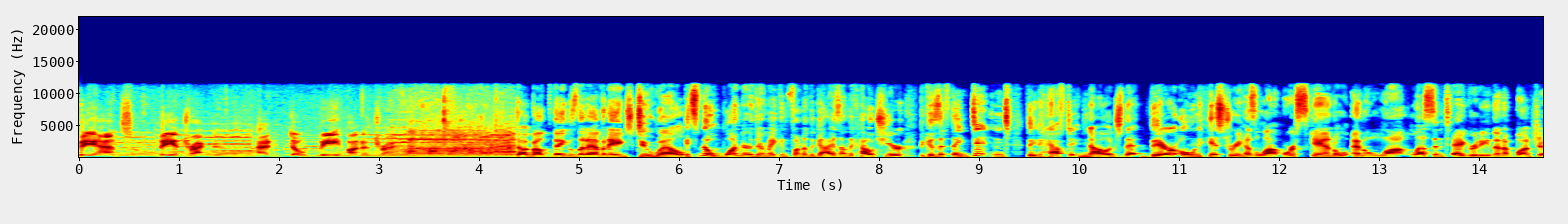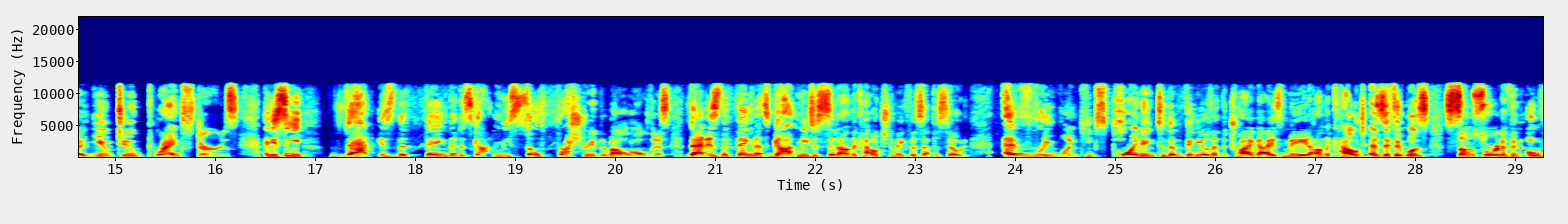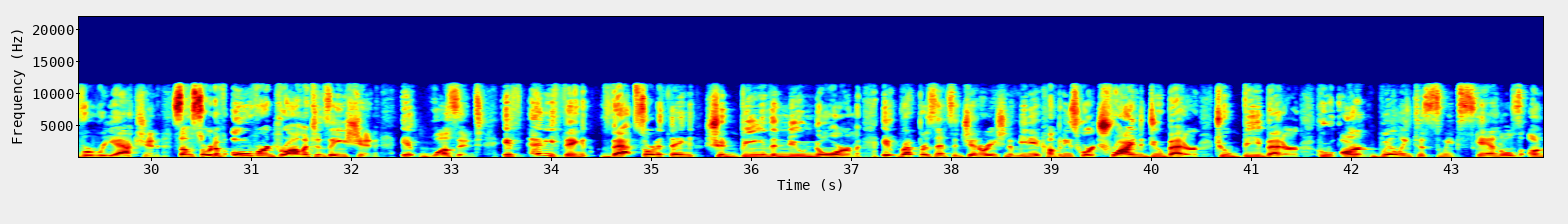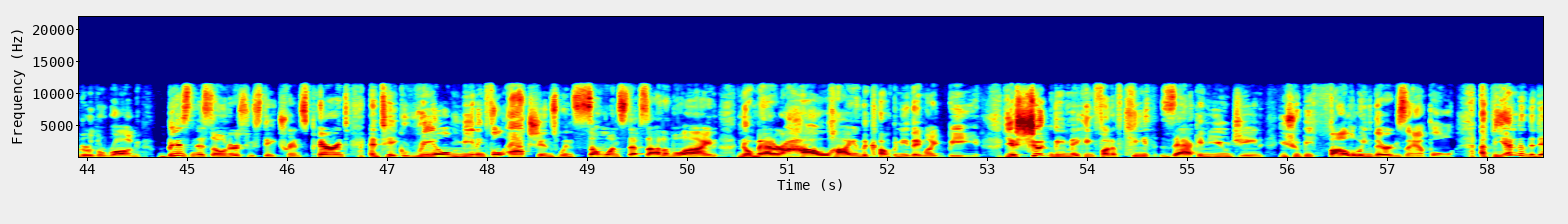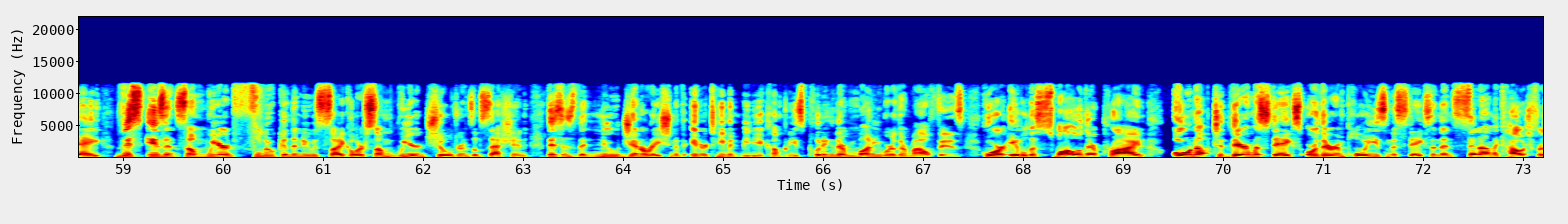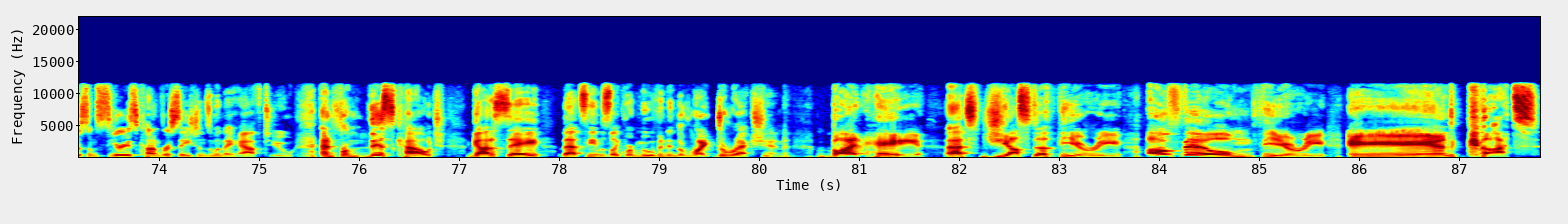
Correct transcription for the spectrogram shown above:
Be handsome, be attractive, and don't be unattractive. Talk about things that haven't aged too well. It's no wonder they're making fun of the guys on the couch here, because if they didn't, they'd have to acknowledge that their own history has a lot more scandal and a lot less integrity than a bunch of YouTube pranksters. And you see, that is the thing that has gotten me so frustrated about all this. That is the thing that's gotten me to sit on the couch to make this episode. Everyone keeps pointing to the video that the Try Guys made on the couch as if it was some sort of an overreaction, some sort of over dramatization. It wasn't. If anything, that sort of thing should be the new norm. It represents a generation of media companies who are trying to do better, to be better, who aren't willing to sweep scandals under the rug. Business owners who stay transparent and take real, meaningful actions when someone steps out of the line, no matter how high in the company they might be. You shouldn't be making fun of Keith, Zach, and Eugene. You should be following their example. At the end of the day, this isn't some weird fluke in the news cycle or some weird children's obsession. This is the new generation of entertainment media companies putting their money where their mouth is, who are able to swallow their pride, own up to their mistakes or their employees' mistakes, and then sit on the couch for some serious conversations when they have to. And from this couch, gotta say, that seems like we're moving in the right direction. But hey, that's just a theory. A film theory. And cut.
